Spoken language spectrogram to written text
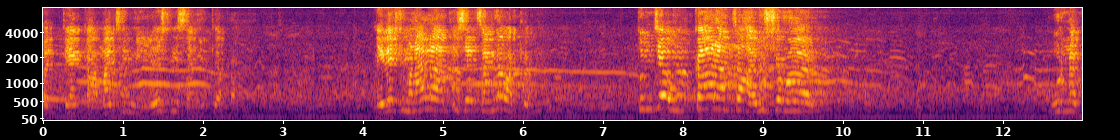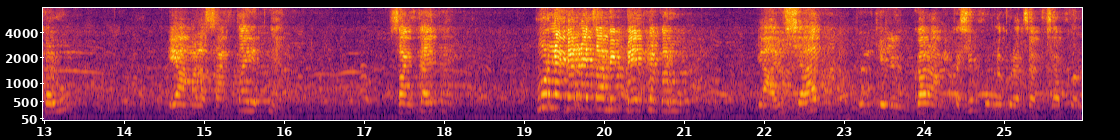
पण त्या कामाची निलेशनी सांगितल्याप्रमाणे. निलेश म्हणाला अतिशय चांगला वाक्य. तुमचे उपकार आमचं आयुष्यभर. पूर्ण करू हे आम्हाला सांगता येत नाही. सांगता येत नाही. पूर्ण करण्याचा आम्ही प्रयत्न करू. या आयुष्यात तुम्ही केले उपकार आम्ही कसे पूर्ण करायचा विचार करू?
